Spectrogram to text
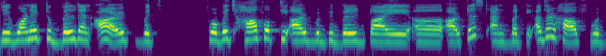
they wanted to build an art with for which half of the art would be built by uh, artist and but the other half would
